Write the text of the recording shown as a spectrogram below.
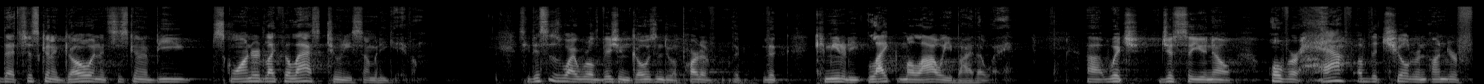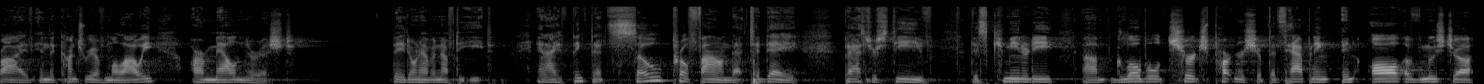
that's just going to go and it's just going to be squandered like the last toonie somebody gave them. See, this is why World Vision goes into a part of the, the community, like Malawi, by the way, uh, which, just so you know, over half of the children under five in the country of Malawi are malnourished. They don't have enough to eat. And I think that's so profound that today, Pastor Steve this community um, global church partnership that's happening in all of Moose Jaw,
